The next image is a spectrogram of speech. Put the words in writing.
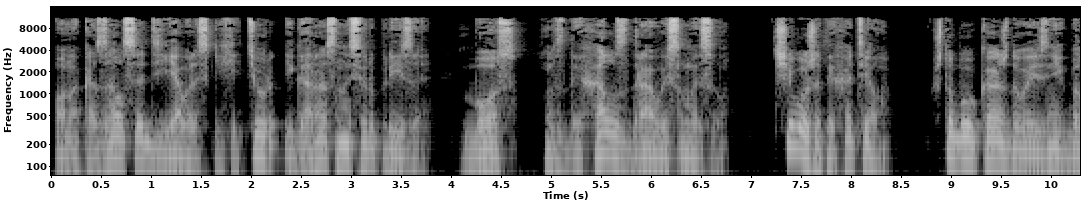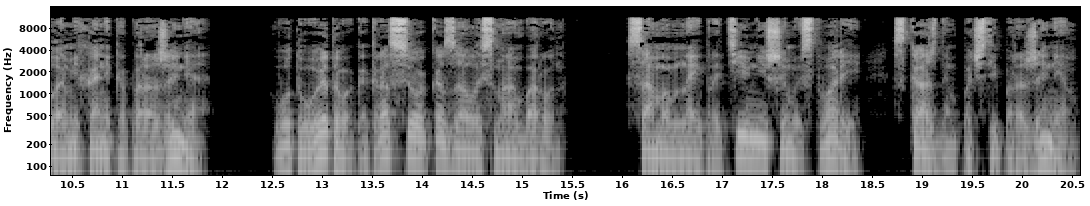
он оказался дьявольски хитер и гораздо на сюрпризы. «Босс!» — вздыхал здравый смысл. «Чего же ты хотел? Чтобы у каждого из них была механика поражения?» Вот у этого как раз все оказалось наоборот. Самым наипротивнейшим из тварей с каждым почти поражением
